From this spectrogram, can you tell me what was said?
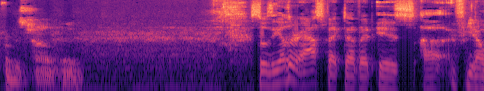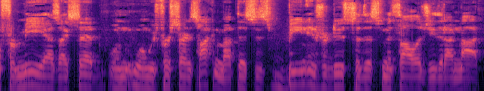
from his childhood. So the other aspect of it is, uh, you know, for me, as I said when, when we first started talking about this, is being introduced to this mythology that I'm not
